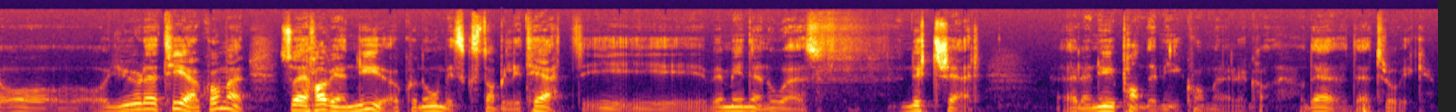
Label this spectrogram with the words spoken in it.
og, juletida kommer, så har vi en ny økonomisk stabilitet, i, i, ved mindre noe nytt skjer. Eller ny pandemi kommer, eller hva det er. Og det, det tror vi ikke.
